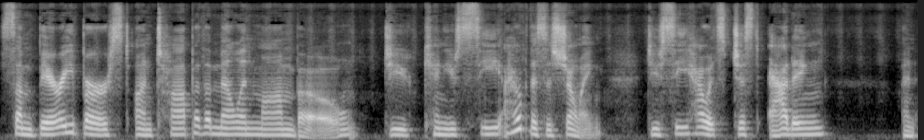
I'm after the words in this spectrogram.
some berry burst on top of the melon mambo, do you can you see? I hope this is showing. Do you see how it's just adding an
